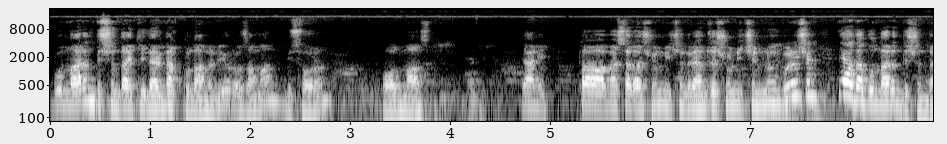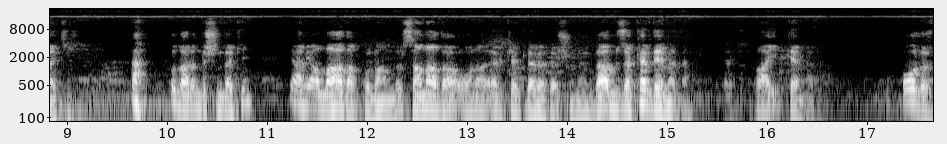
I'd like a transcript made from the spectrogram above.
bunların dışındakilerine kullanılıyor o zaman bir sorun olmazdı. Yani Ta mesela şunun için Remze şunun için bunun için ya da bunların dışındaki. Heh, bunların dışındaki. Yani Allah'a da kullanılır. Sana da ona erkeklere de şunu daha müzekker demeden. Gayip demeden. Olur.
